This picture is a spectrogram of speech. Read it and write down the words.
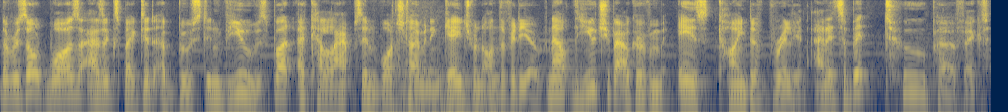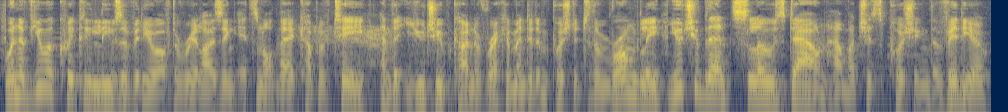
The result was, as expected, a boost in views, but a collapse in watch time and engagement on the video. Now, the YouTube algorithm is kind of brilliant, and it's a bit too perfect. When a viewer quickly leaves a video after realizing it's not their cup of tea, and that YouTube kind of recommended and pushed it to them wrongly, YouTube then slows down how much it's pushing the video.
